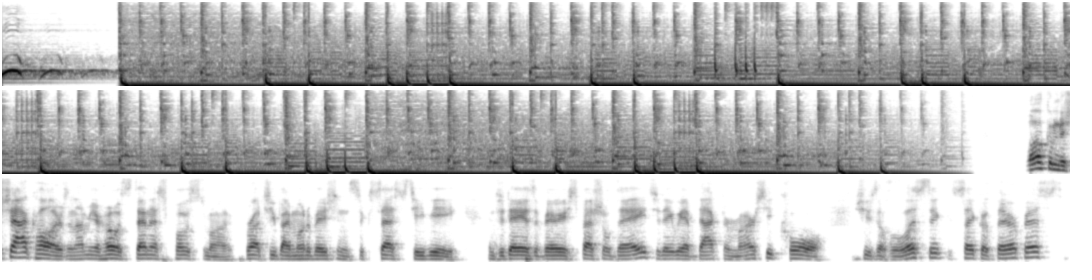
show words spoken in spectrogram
Uh! Welcome to Shot Callers, and I'm your host, Dennis Postma, brought to you by Motivation Success TV. And today is a very special day. Today we have Dr. Marcy Cole. She's a holistic psychotherapist,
